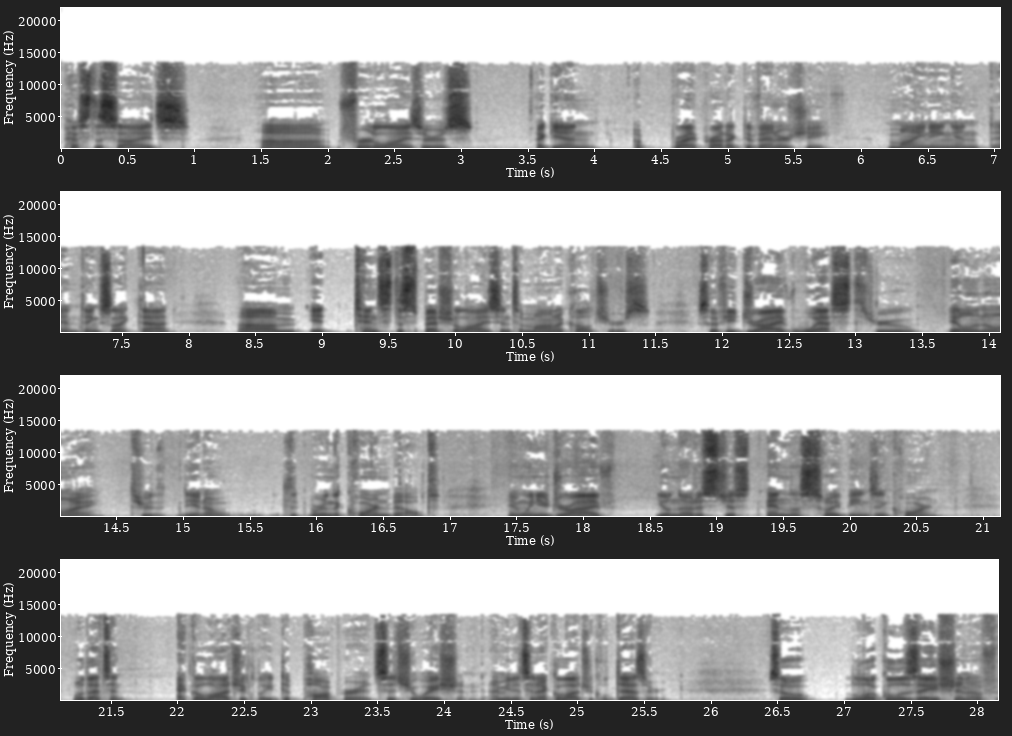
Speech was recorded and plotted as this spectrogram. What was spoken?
pesticides, uh, fertilizers, again, a byproduct of energy, mining and, and things like that, um, it tends to specialize into monocultures. So if you drive west through Illinois, through you know, the, we're in the Corn Belt, and when you drive, you'll notice just endless soybeans and corn. Well, that's an ecologically depauperate situation. I mean, it's an ecological desert. So localization of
